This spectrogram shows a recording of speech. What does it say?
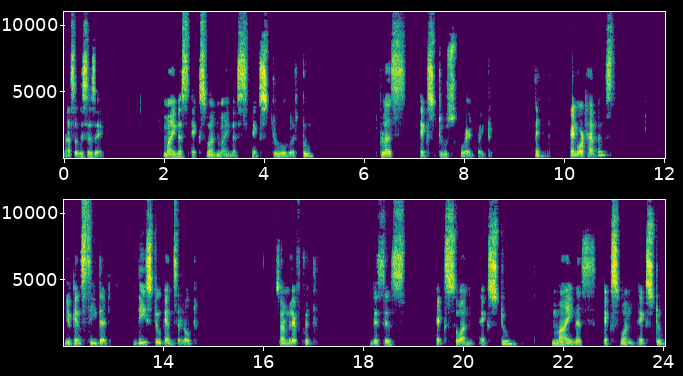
now, so this is a minus x1 minus x2 over 2 plus x2 squared by 2 okay? and what happens? You can see that these two cancel out. So i'm left with this is x1 x2 minus x1 x2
